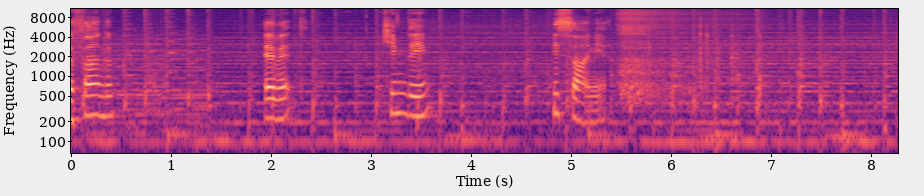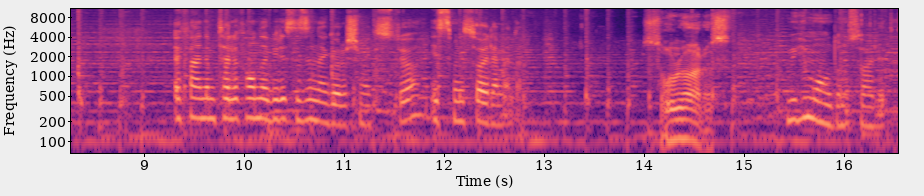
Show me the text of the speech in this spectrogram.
Efendim? Evet. Kimdeyim? Bir saniye. Efendim telefonda biri sizinle görüşmek istiyor. İsmini söylemedi. Sonra arasın. Mühim olduğunu söyledi.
